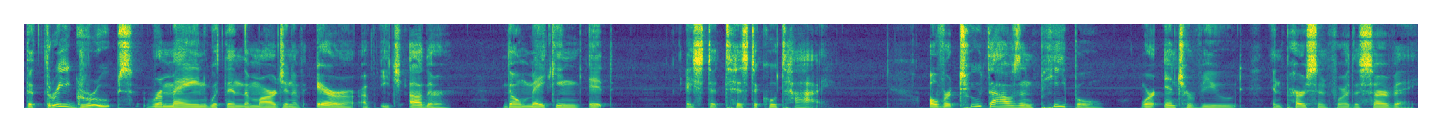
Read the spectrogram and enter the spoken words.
The three groups remain within the margin of error of each other though making it a statistical tie. Over 2,000 people were interviewed in person for the survey.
